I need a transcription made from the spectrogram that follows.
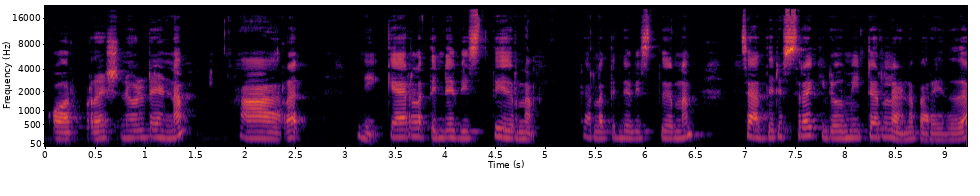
കോർപ്പറേഷനുകളുടെ എണ്ണം ആറ്. ഇനി കേരളത്തിന്റെ വിസ്തീർണം കേരളത്തിന്റെ വിസ്തീർണം ചതുരശ്ര കിലോമീറ്ററിലാണ് പറയുന്നത്.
